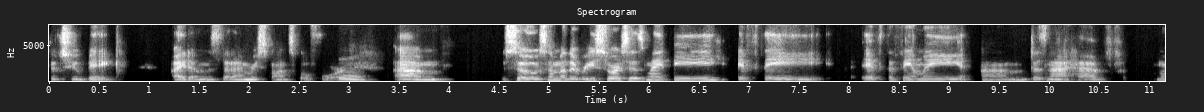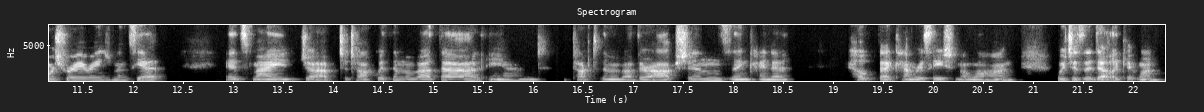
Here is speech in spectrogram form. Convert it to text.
the two big items that I'm responsible for. Mm. Um, so some of the resources might be if they if the family um, does not have mortuary arrangements yet, it's my job to talk with them about that and talk to them about their options and kind of help that conversation along, which is a delicate one.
